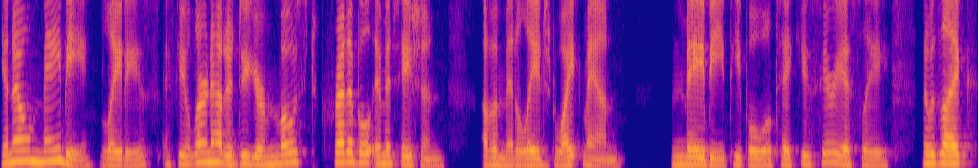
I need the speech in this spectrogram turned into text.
you know maybe ladies if you learn how to do your most credible imitation of a middle-aged white man maybe people will take you seriously. And it was like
